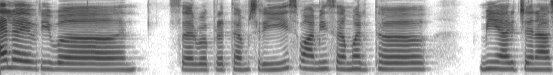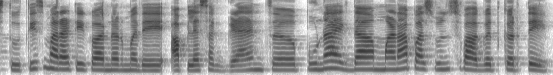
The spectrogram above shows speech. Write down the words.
हॅलो एव्हरीवन सर्वप्रथम श्री स्वामी समर्थ. मी अर्चना स्तुतीस मराठी कॉर्नरमध्ये आपल्या सगळ्यांचं पुन्हा एकदा मनापासून स्वागत करते.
